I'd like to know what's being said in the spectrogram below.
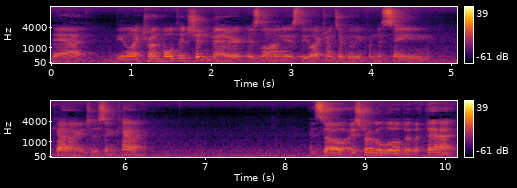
that the electron voltage shouldn't matter as long as the electrons are moving from the same cation to the same cation. And so I struggle a little bit with that.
